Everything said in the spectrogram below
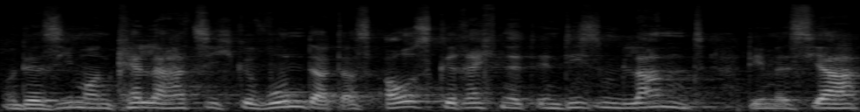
Und der Simon Keller hat sich gewundert, dass ausgerechnet in diesem Land, dem es ja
